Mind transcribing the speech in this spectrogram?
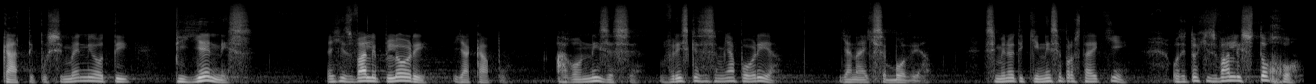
κάτι που σημαίνει ότι πηγαίνεις Έχεις βάλει πλώρη για κάπου. Αγωνίζεσαι. Βρίσκεσαι σε μια πορεία για να έχεις εμπόδια. Σημαίνει ότι κινείσαι προς τα εκεί. Ότι το έχεις βάλει στόχο.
